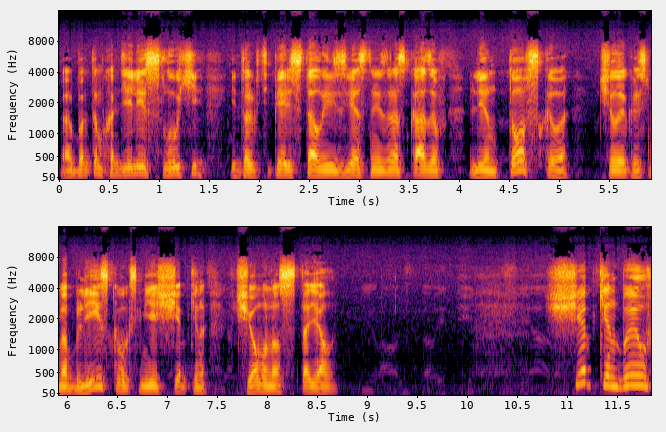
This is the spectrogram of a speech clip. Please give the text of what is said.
Об этом ходили слухи, и только теперь стало известно из рассказов Лентовского – человека весьма близкого к семье Щепкина, в чем оно состояло. Щепкин был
